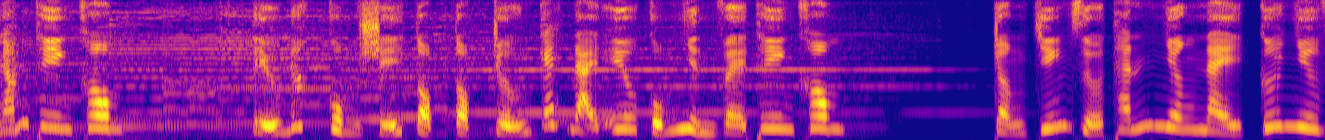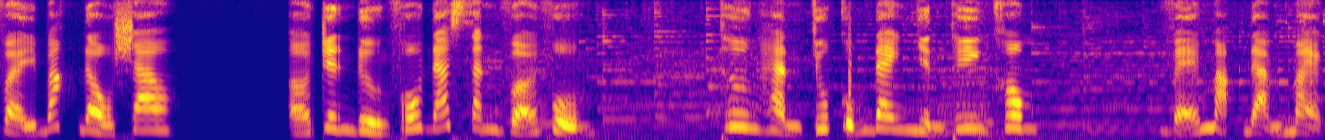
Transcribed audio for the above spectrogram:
ngắm thiên không. Tiểu Đức cùng sĩ tộc tộc trưởng các đại yêu cũng nhìn về thiên không. Trận chiến giữa thánh nhân này cứ như vậy bắt đầu sao? Ở trên đường phố đá xanh vỡ vụn. Thương hành chú cũng đang nhìn thiên không. Vẽ mặt đạm mạc.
